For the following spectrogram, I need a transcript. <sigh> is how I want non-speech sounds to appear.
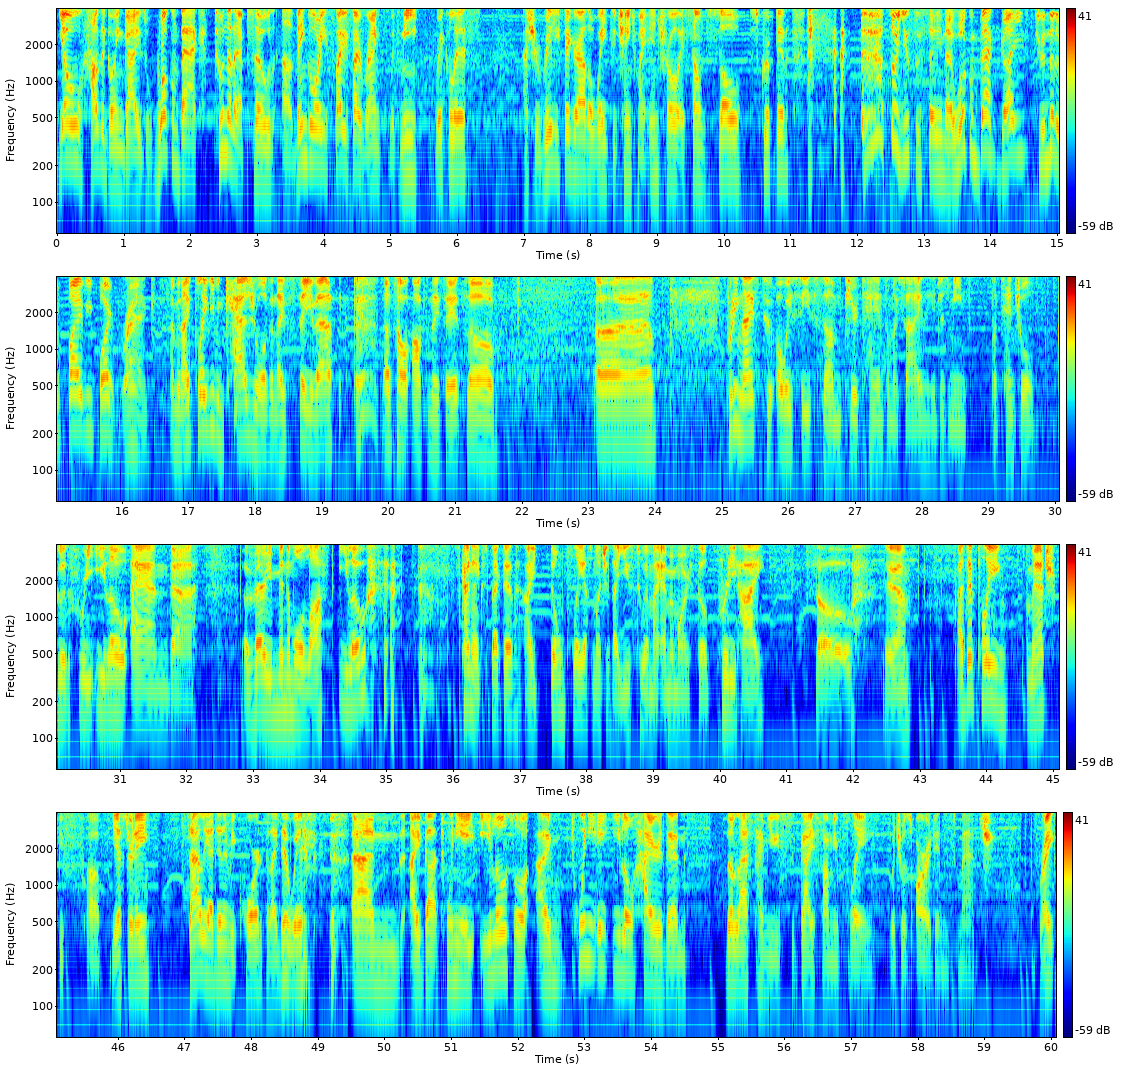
Yo, how's it going guys? Welcome back to another episode of Vainglory 5v5 Rank with me, Rickless. I should really figure out a way to change my intro, it sounds so scripted. <laughs> so used to saying that, welcome back guys to another 5v5 Rank. I mean, I played even casuals and I say that. <laughs> That's how often I say it, so... Uh, pretty nice to always see some tier 10s on my side. It just means potential good free elo and uh, a very minimal lost elo. <laughs> it's kind of expected. I don't play as much as I used to and my MMR is still pretty high. So, yeah. I did play a match uh, yesterday. Sadly, I didn't record, but I did win. <laughs> and I got 28 elo, so I'm 28 elo higher than the last time you guys saw me play, which was Arden's match. Right?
